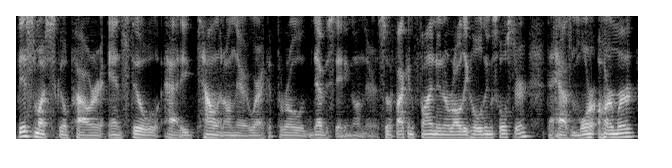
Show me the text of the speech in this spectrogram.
this much skill power and still had a talent on there where I could throw devastating on there. So if I can find an Airaldi Holdings holster that has more armor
